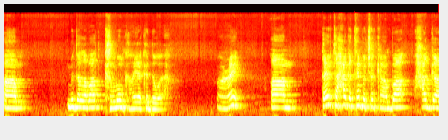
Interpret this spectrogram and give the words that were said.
Um, midda labaad kalluunka ayaa ka dawa alright um, xagga temperatureka amba xagga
